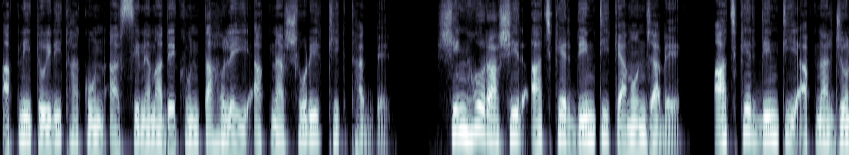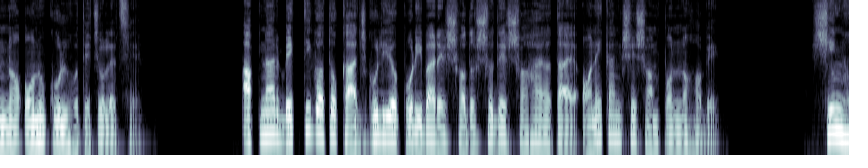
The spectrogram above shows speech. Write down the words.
আপনি তৈরি থাকুন আর সিনেমা দেখুন, তাহলেই আপনার শরীর ঠিক থাকবে। সিংহ রাশির আজকের দিনটি কেমন যাবে? আজকের দিনটি আপনার জন্য অনুকূল হতে চলেছে। আপনার ব্যক্তিগত কাজগুলিও পরিবারের সদস্যদের সহায়তায় অনেকাংশে সম্পন্ন হবে। সিংহ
